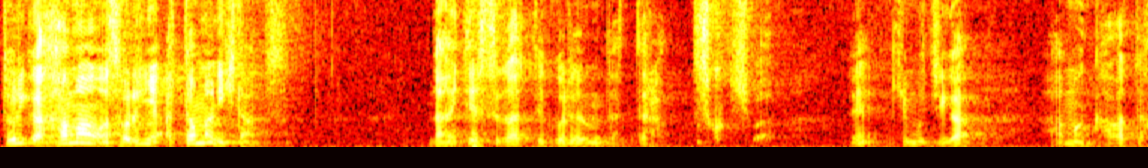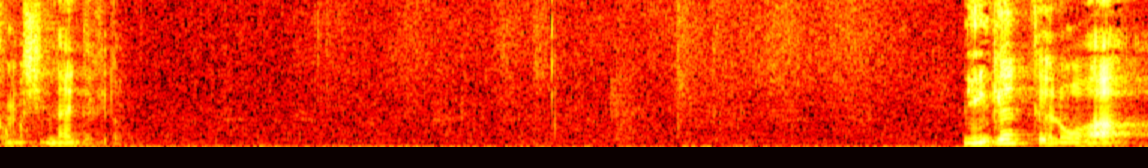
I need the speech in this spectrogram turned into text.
とにかくハマンはそれに頭にきたんです。泣いてすがってくれるんだったら少しは、ね、気持ちがハマン変わったかもしれないんだけど。人間っていうのは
